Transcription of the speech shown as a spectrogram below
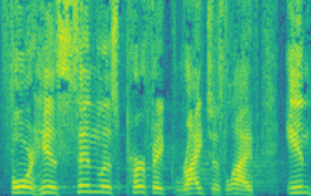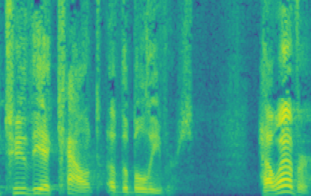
for his sinless, perfect, righteous life into the account of the believers. However,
